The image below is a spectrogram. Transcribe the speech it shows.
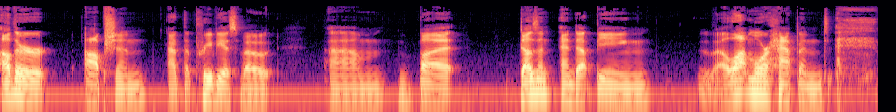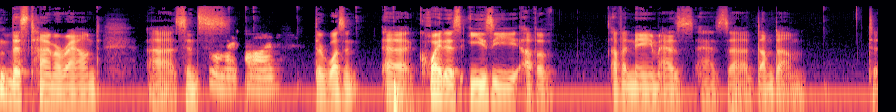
other option at the previous vote, um, but doesn't end up being. A lot more happened this time around, uh, since Oh my god. there wasn't uh, quite as easy of a of a name as as uh, Dum Dum to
